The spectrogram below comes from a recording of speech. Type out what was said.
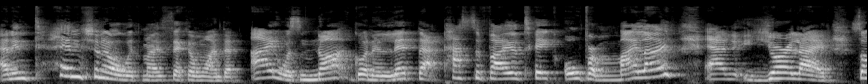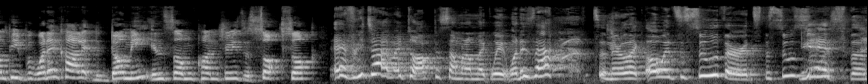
and intentional with my second one that I was not going to let that pacifier take over my life and your life. Some people wouldn't call it the dummy in some countries, the suck suck. Every time I talk to someone, I'm like, wait, what is that? And they're like, oh, it's a soother. It's the soother. Yes, the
